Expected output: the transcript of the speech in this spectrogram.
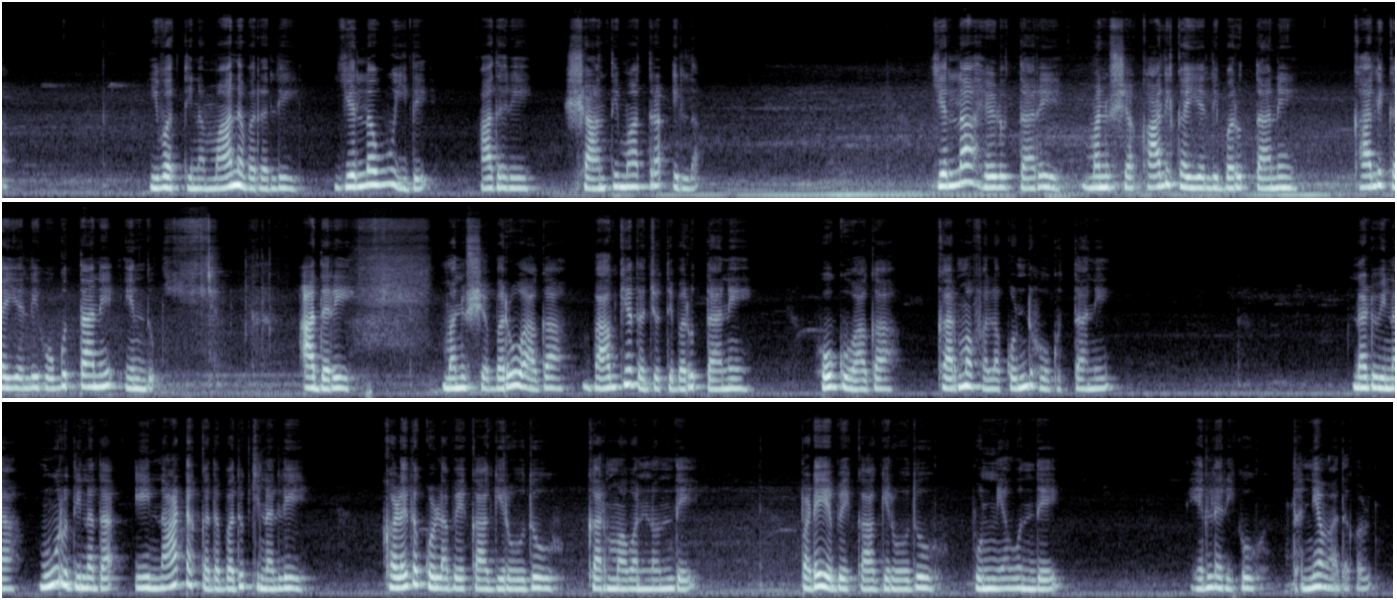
ಇವತ್ತಿನ ಮಾನವರಲ್ಲಿ ಎಲ್ಲವೂ ಇದೆ, ಆದರೆ ಶಾಂತಿ ಮಾತ್ರ ಇಲ್ಲ. ಎಲ್ಲ ಹೇಳುತ್ತಾರೆ, ಮನುಷ್ಯ ಖಾಲಿ ಕೈಯಲ್ಲಿ ಬರುತ್ತಾನೆ, ಖಾಲಿ ಕೈಯಲ್ಲಿ ಹೋಗುತ್ತಾನೆ ಎಂದು. ಆದರೆ ಮನುಷ್ಯ ಬರುವಾಗ ಭಾಗ್ಯದ ಜೊತೆ ಬರುತ್ತಾನೆ. ಹೋಗುವಾಗ ಕರ್ಮಫಲ ಕೊಂಡು ಹೋಗುತ್ತಾನೆ. ನಡುವಿನ ಮೂರು ದಿನದ ಈ ನಾಟಕದ ಬದುಕಿನಲ್ಲಿ ಕಳೆದುಕೊಳ್ಳಬೇಕಾಗಿರುವುದು ಕರ್ಮವನ್ನೊಂದೇ, ಪಡೆಯಬೇಕಾಗಿರುವುದು ಪುಣ್ಯ ಒಂದೇ ಎಲ್ಲರಿಗೂ ಧನ್ಯವಾದಗಳು.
